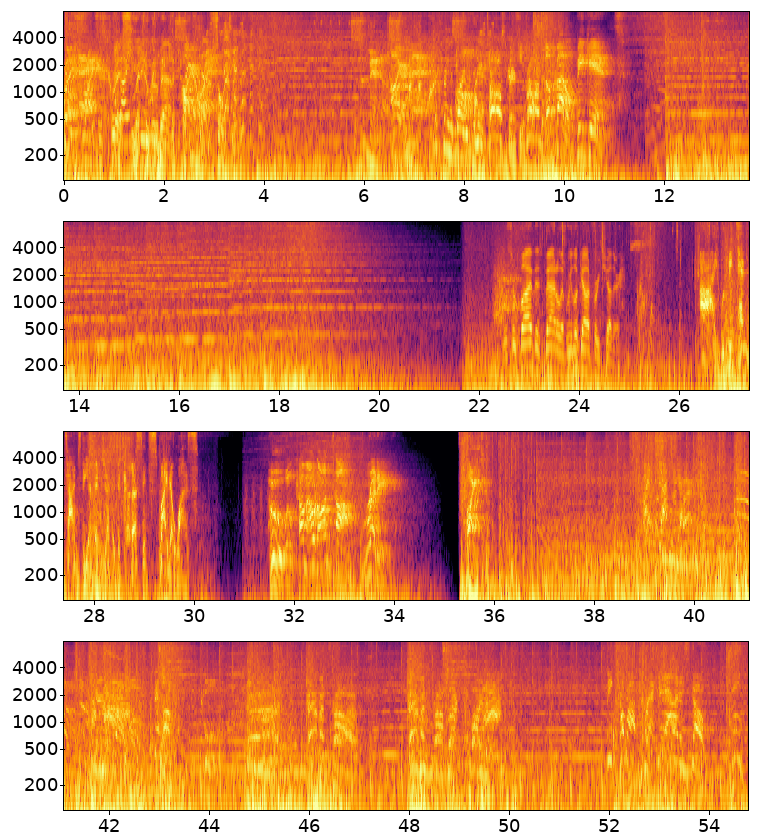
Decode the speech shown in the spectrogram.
This is Chris, ready to move out. Soldier. Iron Man. Let's bring the party to them. The battle begins. We'll survive this battle if we look out for each other. I would be ten times the Avenger that the cursed spider was. Who will come out on top? Ready. Fight! I got Cool. Amateur! Amateur Black Spider! you! Come on, Brett! Reality Stone!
